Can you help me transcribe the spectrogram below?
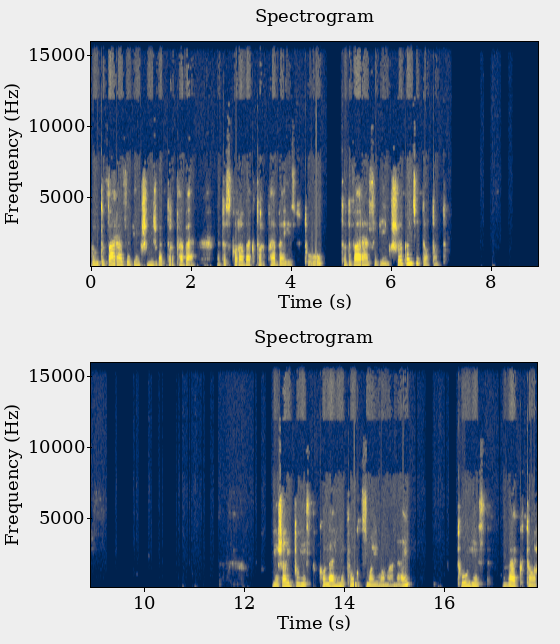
był dwa razy większy niż wektor PB. No to skoro wektor PB jest tu, to dwa razy większy będzie dotąd. Jeżeli tu jest kolejny punkt z mojej łamanej, tu jest wektor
